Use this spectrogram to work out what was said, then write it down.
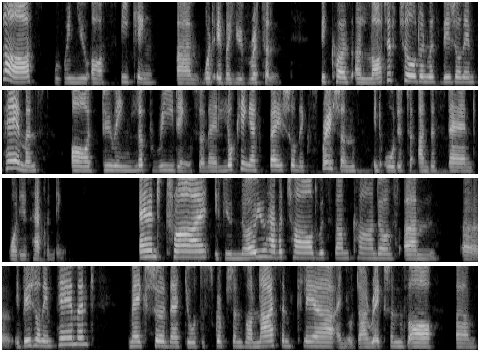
class when you are speaking um, whatever you've written. Because a lot of children with visual impairments are doing lip reading. So they're looking at facial expressions in order to understand what is happening. And try, if you know you have a child with some kind of um, uh, visual impairment, make sure that your descriptions are nice and clear and your directions are, um,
